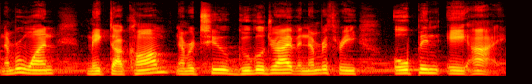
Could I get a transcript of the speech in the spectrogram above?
Number one, make.com. Number two, Google Drive. And number three, OpenAI.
